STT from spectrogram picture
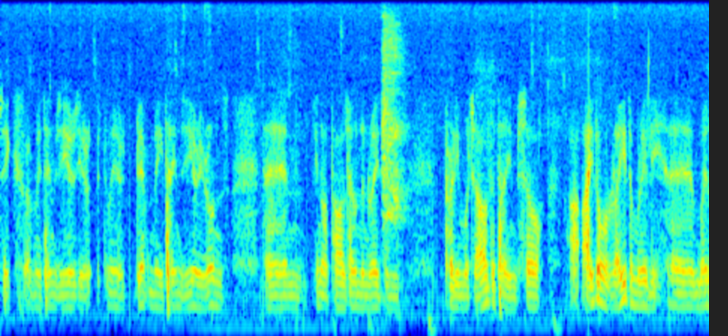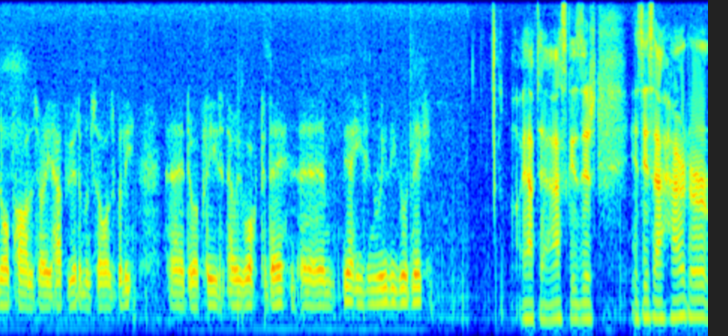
six, or many times a year, however many times a year he runs. Um, you know, Paul Townend rides him pretty much all the time, so I, don't ride him really. Um, I know Paul is very happy with him, and so is Willie. Uh, they were pleased with how he worked today. Um, yeah, he's in really good nick. I have to ask: Is it is this a harder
